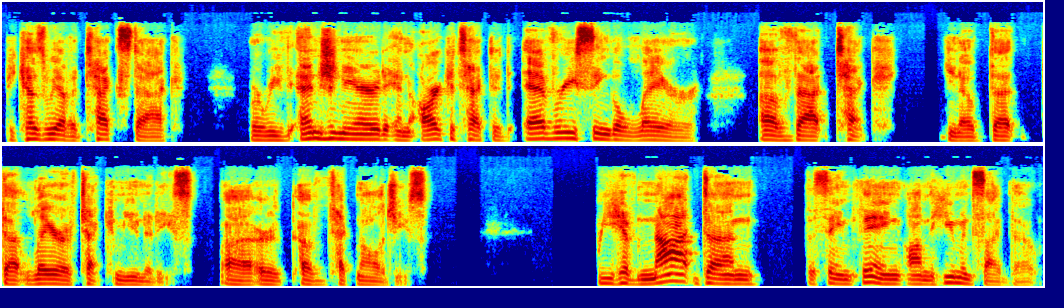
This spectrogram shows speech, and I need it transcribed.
because we have a tech stack where we've engineered and architected every single layer of that tech you know that that layer of tech communities uh, or of technologies. We have not done the same thing on the human side though.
